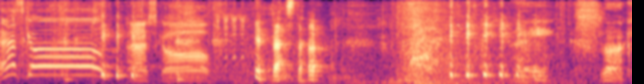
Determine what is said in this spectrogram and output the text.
Eskel! Let's go. Hey, look.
